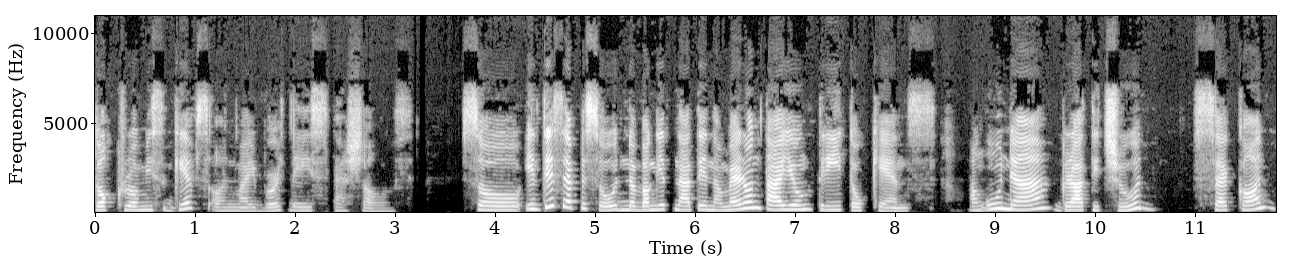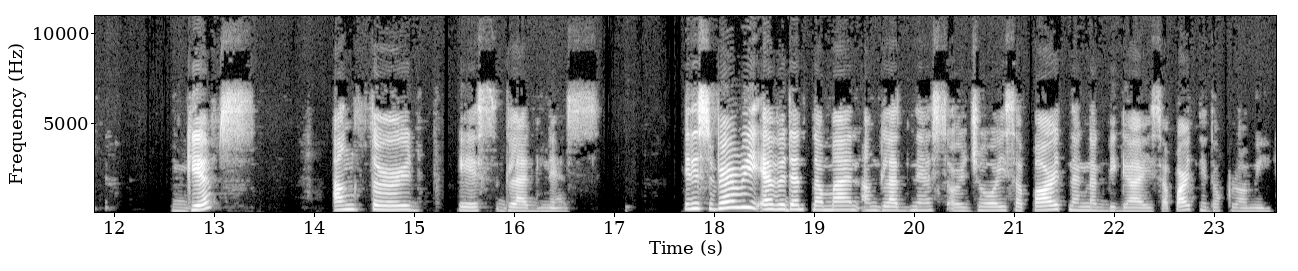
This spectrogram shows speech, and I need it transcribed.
Doc Gifts on my birthday specials. So, in this episode, nabanggit natin na meron tayong three tokens. Ang una, gratitude. Second, gifts. Ang third is gladness. It is very evident naman ang gladness or joy sa part ng nagbigay, sa part ni Doc Romy.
